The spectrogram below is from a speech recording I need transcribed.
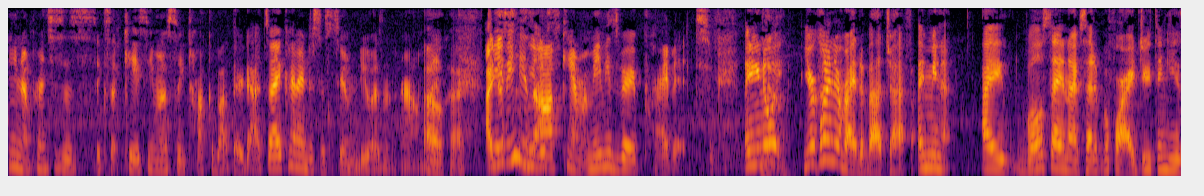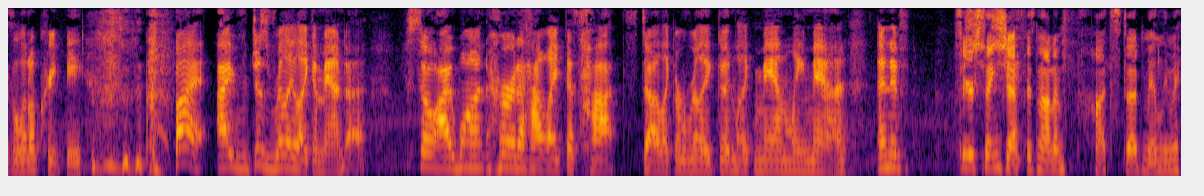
you know princesses except Casey mostly talk about their dad. So I kind of just assumed he wasn't around. Oh, But okay. I Maybe just- he's we just- off camera. Maybe he's very private. And you know Yeah. what? You're kind of right about Jeff. I mean, I will say, and I've said it before, I do think he's a little creepy. but I just really like Amanda. So I want her to have like this hot stud, like a really good, like manly man. And if So you're saying she- Jeff is not a hot stud manly man?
